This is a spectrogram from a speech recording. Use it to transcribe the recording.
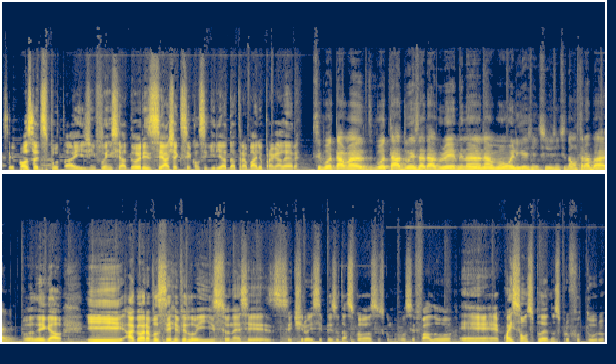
você possa disputar aí de influenciadores. Você acha que você conseguiria dar trabalho pra galera? Se botar, uma, botar duas AWM na, na mão ali, a gente, a gente dá um trabalho. Pô, legal. E agora você revelou isso, né? Você, você tirou esse peso das costas, como você falou. É, quais são os planos pro futuro?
